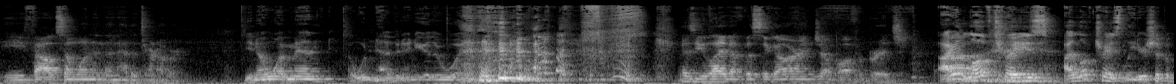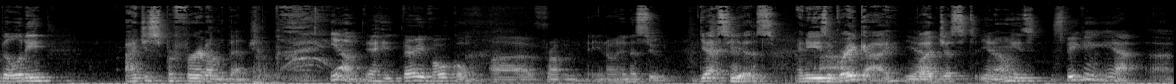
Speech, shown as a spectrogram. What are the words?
he fouled someone, and then had a turnover. you know what, man? I wouldn't have it any other way. As you light up a cigar and jump off a bridge. I Uh, love Trey's. I love Trey's leadership ability. I just prefer it on the bench. yeah. Yeah, he's very vocal uh, from you know in a suit. Yes, he is, and he's a great guy. Yeah. But just you know, he's Speaking, yeah. Uh,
